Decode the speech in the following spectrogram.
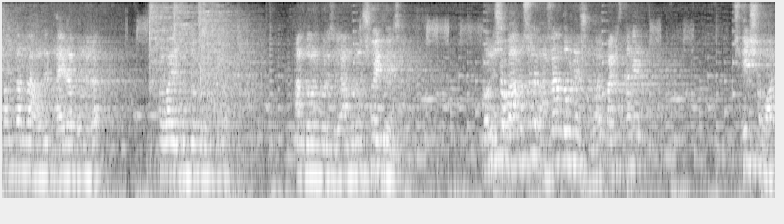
সন্তানরা, আমাদের ভাইয়েরা, বোনেরা সবাই যুদ্ধ করেছিল, আন্দোলন করেছিল, আন্দোলন শহীদ হয়েছিল। উনিশশো বাহান্ন সালে ভাষা আন্দোলনের সময় পাকিস্তানের সেই সময়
